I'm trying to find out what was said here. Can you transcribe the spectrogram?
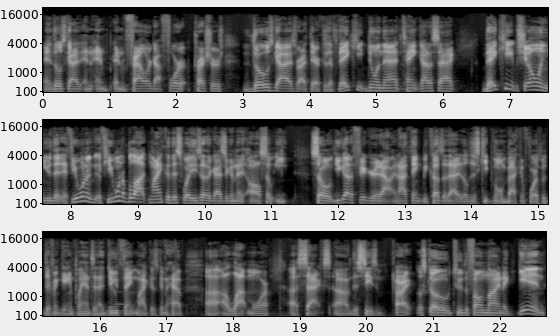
and those guys and, and, and Fowler got four pressures. Those guys right there. Because if they keep doing that, Tank got a sack. They keep showing you that if you want to if you want to block Micah this way, these other guys are going to also eat. So you got to figure it out. And I think because of that, it'll just keep going back and forth with different game plans. And I do think Mike is going to have uh, a lot more uh, sacks uh, this season. All right, let's go to the phone line again.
